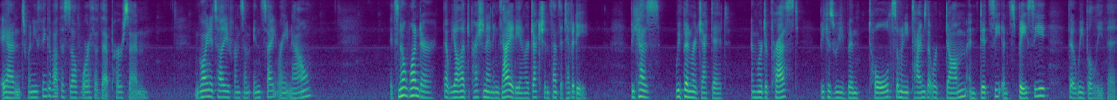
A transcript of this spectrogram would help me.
And when you think about the self worth of that person, I'm going to tell you from some insight right now. It's no wonder that we all have depression and anxiety and rejection sensitivity because we've been rejected and we're depressed because we've been told so many times that we're dumb and ditzy and spacey that we believe it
